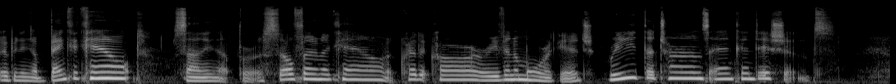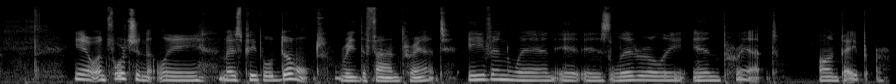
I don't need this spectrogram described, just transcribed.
opening a bank account, signing up for a cell phone account, a credit card, or even a mortgage, read the terms and conditions. You know, unfortunately, most people don't read the fine print, even when it is literally in print on paper.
